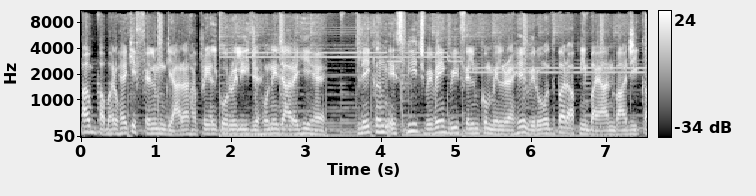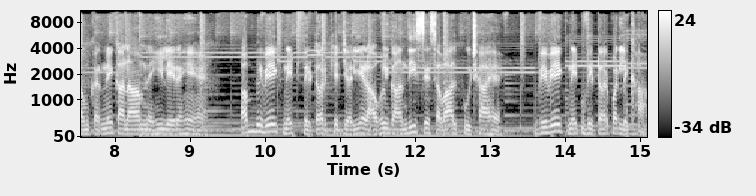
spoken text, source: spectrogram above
अब खबर है कि फ़िल्म 11 अप्रैल को रिलीज़ होने जा रही है। लेकिन इस बीच विवेक भी फ़िल्म को मिल रहे विरोध पर अपनी बयानबाजी कम करने का नाम नहीं ले रहे हैं। अब विवेक ने ट्विटर के ज़रिए राहुल गांधी से सवाल पूछा है। विवेक ने ट्विटर पर लिखा,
